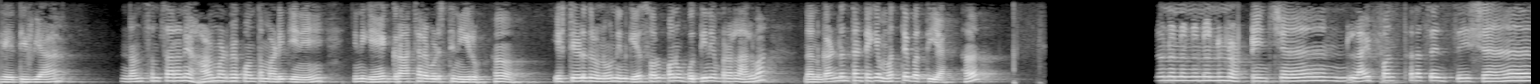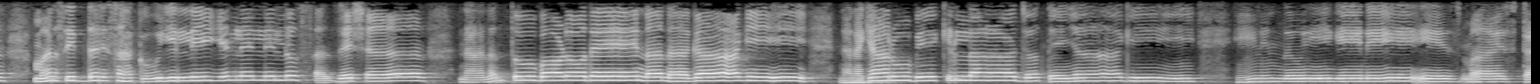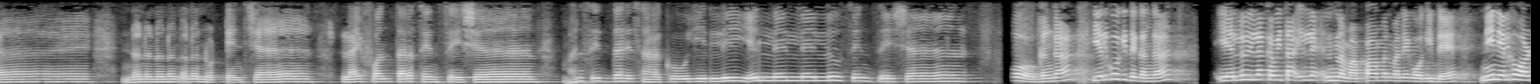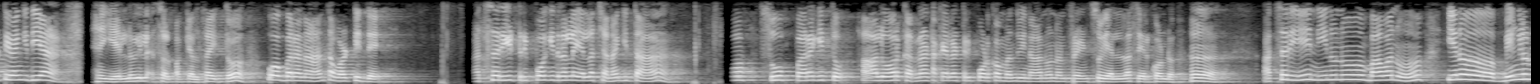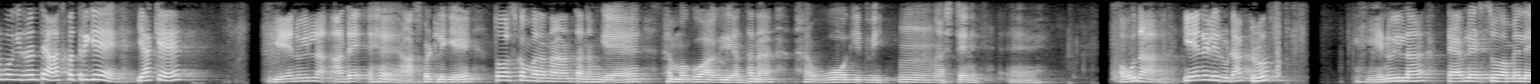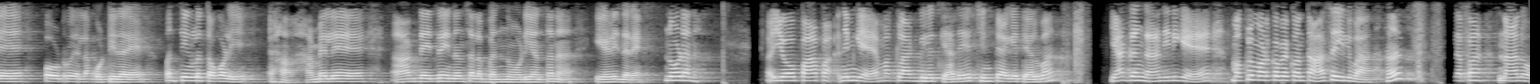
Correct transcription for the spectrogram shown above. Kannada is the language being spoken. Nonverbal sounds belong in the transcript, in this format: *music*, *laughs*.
ಲೇ, ದಿವ್ಯಾ ನನ್ನ ಸಂಸಾರನೇ ಹಾಳು ಮಾಡಬೇಕು ಅಂತ ಮಾಡಿದ್ದೀನಿ. ನಿನಗೆ ಗ್ರಾಚಾರ ಬಿಡಿಸ್ತೀನಿ, ಇರು, ಹಾಂ? ಎಷ್ಟು ಹೇಳಿದ್ರು ನಿನಗೆ ಸ್ವಲ್ಪನೂ ಬುದ್ಧಿನೇ ಬರಲ್ಲ, ಅಲ್ವಾ? ನನ್ನ ಗಂಡನ ತಂಟೆಗೆ ಮತ್ತೆ ಬತ್ತೀಯ ಹಾಂ? ಟೆನ್ಷನ್, ಲೈಫ್ ಒಂಥರ ಸೆನ್ಸೇಷನ್. ಮನಸ್ಸಿದ್ದರೆ ಸಾಕು, ಇಲ್ಲಿ ಎಲ್ಲೆಲ್ಲೆಲ್ಲೂ ಸಜೆಷನ್. ನಾನಂತೂ ಬಾಳೋದೆ ನನಗಾಗಿ. ನನಗ್ಯಾರೂ ಬೇಕಿಲ್ಲ ಜೊತೆಯಾಗಿ. ಏನೆಂದು ಹೀಗೇನೆ ಈಸ್ ಮೈ ಸ್ಟೈಲ್ ನನ್ನ ನನ್ನ ನನ್ನ ನೋ ಟೆನ್ಷನ್ ಲೈಫ್ ಒಂಥರ ಸೆನ್ಸೇಷನ್ ಮನಸ್ಸಿದ್ದರೆ ಸಾಕು, ಇಲ್ಲಿ ಎಲ್ಲೆಲ್ಲೆಲ್ಲೂ ಸೆನ್ಸೇಷನ್ ಓ, ಗಂಗಾ ಎಲ್ಗೋಗಿದ್ದೆ ಗಂಗಾ? ಎಲ್ಲೂ ಇಲ್ಲ ಕವಿತಾ, ಇಲ್ಲೇ, ನಮ್ಮ ಅಪ್ಪ ಅಮ್ಮನ ಮನೆಗೆ ಹೋಗಿದ್ದೆ. ನೀನ್ ಎಲ್ಗೂ ಹೊರಟಿರಂಗಿದ್ಯಾ? ಎಲ್ಲೂ ಇಲ್ಲ, ಸ್ವಲ್ಪ ಕೆಲಸ ಇತ್ತು. ಹೋಗ್ ಬರೋಣ ಅಂತ ಹೊರಟಿದ್ದೆ. ಅದ್ ಸರಿ ಟ್ರಿಪ್ ಹೋಗಿದ್ರಲ್ಲ, ಎಲ್ಲ ಚೆನ್ನಾಗಿತ್ತಾ? ಸೂಪರ್ ಆಗಿತ್ತು. ಆಲ್ ಓವರ್ ಕರ್ನಾಟಕ ಎಲ್ಲ ಟ್ರಿಪ್ ಹೊಡ್ಕೊಂಡ್ ಬಂದ್ವಿ. ನಾನು ನನ್ನ ಫ್ರೆಂಡ್ಸು ಎಲ್ಲ ಸೇರ್ಕೊಂಡು. ಹಾಂ. ಅದು ಸರಿ ನೀನು ಬಾವನು ಏನೋ ಬೆಂಗಳೂರಿಗೆ ಹೋಗಿದ್ರಂತೆ ಆಸ್ಪತ್ರೆಗೆ? ಯಾಕೆ? ಏನೂ ಇಲ್ಲ ಅದೇ ಹಾಸ್ಪಿಟ್ಲಿಗೆ ತೋರಿಸ್ಕೊಂಬರೋಣ ಅಂತ ನಮಗೆ. ಮಗು ಆಗಲಿ ಅಂತನ ಹೋಗಿದ್ವಿ. ಹ್ಞೂ ಅಷ್ಟೇನೆ. ಆ, ಹೌದಾ? ಏನು ಹೇಳಿರು ಡಾಕ್ಟ್ರು? ಏನೂ ಇಲ್ಲ. ಟ್ಯಾಬ್ಲೆಟ್ಸು ಆಮೇಲೆ ಪೌಡ್ರು ಎಲ್ಲ ಕೊಟ್ಟಿದ್ದಾರೆ. ಒಂದು ತಿಂಗಳು ತಗೊಳ್ಳಿ. ಆಮೇಲೆ ಆಗದೆ ಇದ್ರೆ ಇನ್ನೊಂದ್ಸಲ ಬಂದು ನೋಡಿ ಅಂತನ ಹೇಳಿದ್ದಾರೆ. ನೋಡೋಣ. ಅಯ್ಯೋ, ಪಾಪ. ನಿಮಗೆ ಮಕ್ಕಳಾಗ್ಬಿಲ್ಲಕ್ಕೆ ಅದೇ ಚಿಂತೆ ಆಗೈತೆ ಅಲ್ವಾ? ಯಾಕಂಗ ನಿನಗೆ ಮಕ್ಕಳು ಮಾಡ್ಕೋಬೇಕು ಅಂತ ಆಸೆ ಇಲ್ವಾ? ಇಲ್ಲಪ್ಪ ನಾನು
